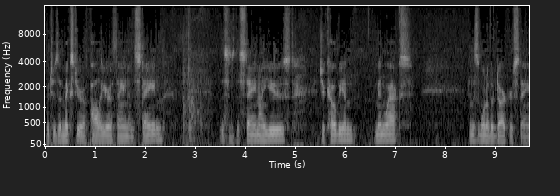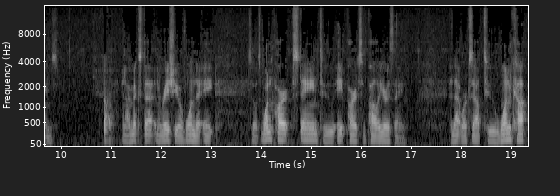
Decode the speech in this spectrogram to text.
which is a mixture of polyurethane and stain. This is the stain I used, Jacobean Minwax and this is one of the darker stains. And I mixed that in a ratio of 1 to 8. So it's 1 part stain to 8 parts of polyurethane. And that works out to 1 cup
